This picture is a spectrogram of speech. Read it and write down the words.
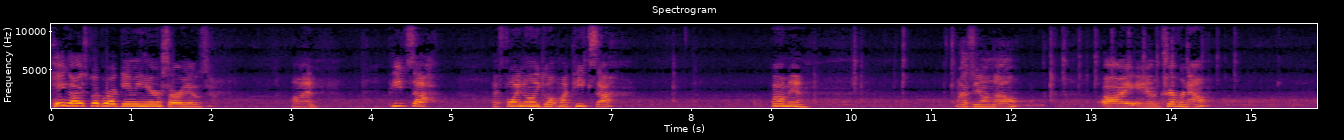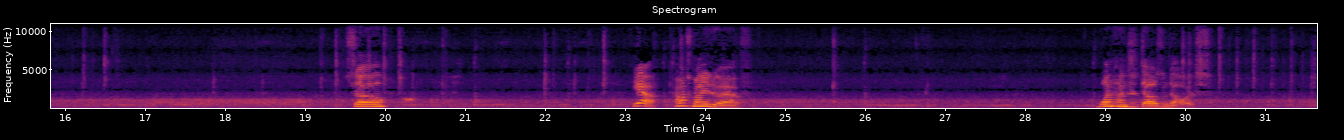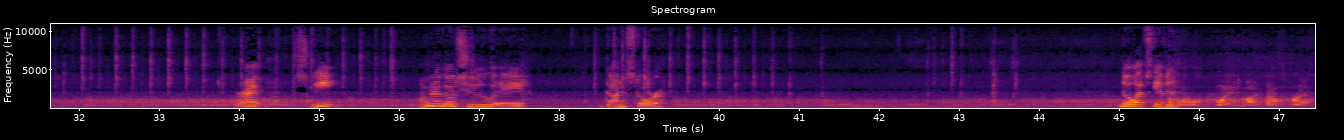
Hey guys, Pepper Rock Gaming here. Sorry, I was. Man. Pizza. I finally got my pizza. Oh man. As you all know, I am Trevor now. So, yeah. How much money do I have? $100,000. Alright, sweet. I'm gonna go to a gun store. No F's given. Blame my best friend.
